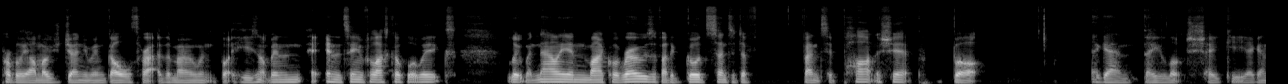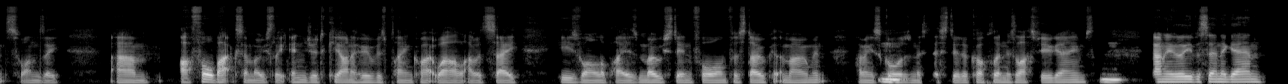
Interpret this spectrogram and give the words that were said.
probably our most genuine goal threat at the moment, but he's not been in- the team for the last couple of weeks. Luke McNally and Michael Rose have had a good centre defensive partnership, but again, they looked shaky against Swansea. Um, our fullbacks are mostly injured. Ki-Jana Hoever's playing quite well. I would say he's one of the players most in form for Stoke at the moment, having scored and assisted a couple in his last few games. Mm. Danny Iversen again,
